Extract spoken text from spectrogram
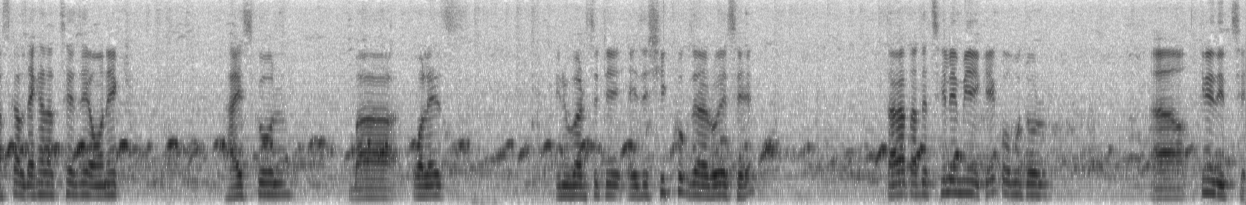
আজকাল দেখা যাচ্ছে যে অনেক হাই স্কুল বা কলেজ ইউনিভার্সিটি এই যে শিক্ষক যারা রয়েছে, তারা তাদের ছেলে মেয়েকে কবুতর কিনে দিচ্ছে।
